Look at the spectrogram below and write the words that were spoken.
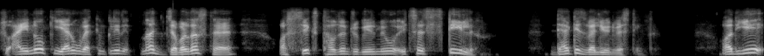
so I know कि यार वो वैक्यूम क्लीनर इतना ज़बरदस्त है, और सिक्स थाउज़ेंड रुपीज़ में वो it's a steal that is value investing और ये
